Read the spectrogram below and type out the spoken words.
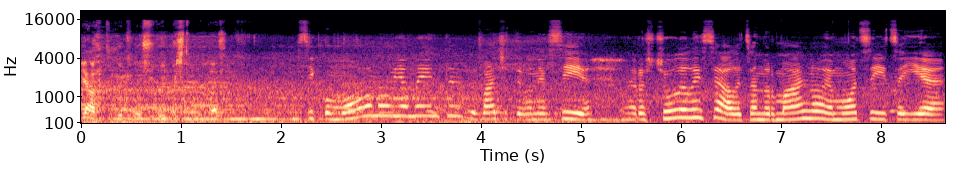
Я не вибачте, будь ласка. Всі комовано, ovviamente. Ви бачите, вони всі розчулилися, але це нормально. Емоції це є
